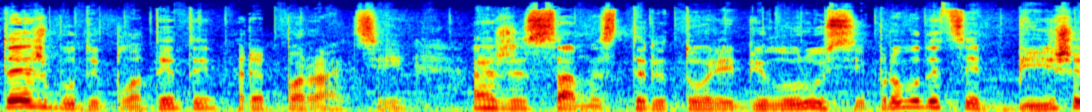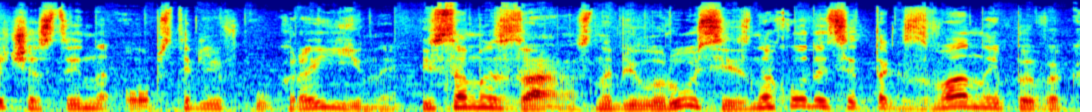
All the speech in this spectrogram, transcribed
теж буде платити репарації, адже саме з території Білорусі проводиться більша частина обстрілів України. І саме зараз на Білорусі знаходиться так званий ПВК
